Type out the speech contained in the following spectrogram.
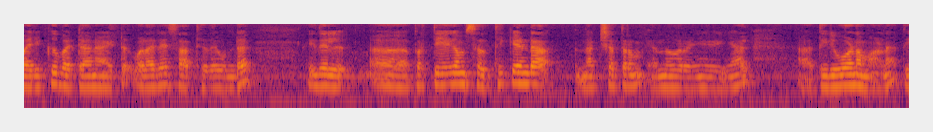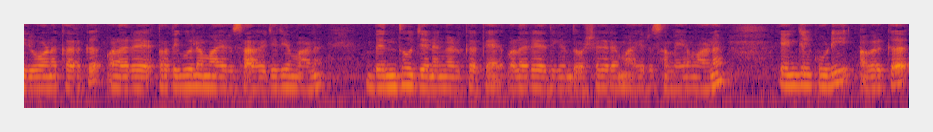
പരിക്ക് പറ്റാനായിട്ട് വളരെ സാധ്യതയുണ്ട്. ഇതിൽ പ്രത്യേകം ശ്രദ്ധിക്കേണ്ട നക്ഷത്രം എന്ന് പറഞ്ഞു കഴിഞ്ഞാൽ തിരുവോണമാണ്. തിരുവോണക്കാർക്ക് വളരെ പ്രതികൂലമായൊരു സാഹചര്യമാണ്. ബന്ധുജനങ്ങൾക്കൊക്കെ വളരെയധികം ദോഷകരമായൊരു സമയമാണ്. എങ്കിൽ കൂടി അവർക്ക്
